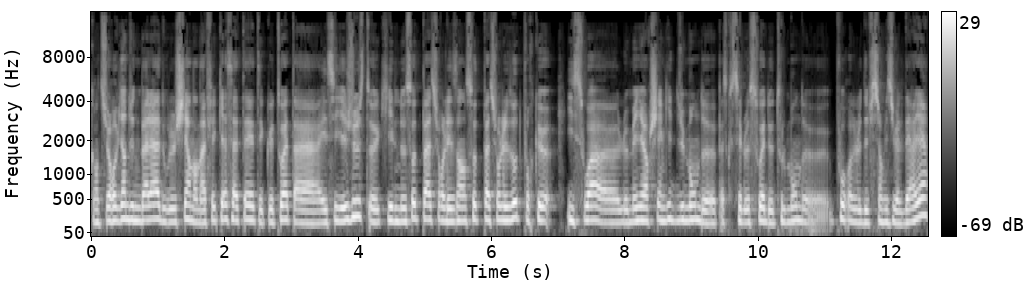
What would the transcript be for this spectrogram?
quand tu reviens d'une balade où le chien n'en a fait qu'à sa tête et que toi t'as essayé juste qu'il ne saute pas sur les uns, saute pas sur les autres pour que il soit euh, le meilleur chien guide du monde euh, parce que c'est le souhait de tout le monde euh, pour le déficient visuel derrière.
